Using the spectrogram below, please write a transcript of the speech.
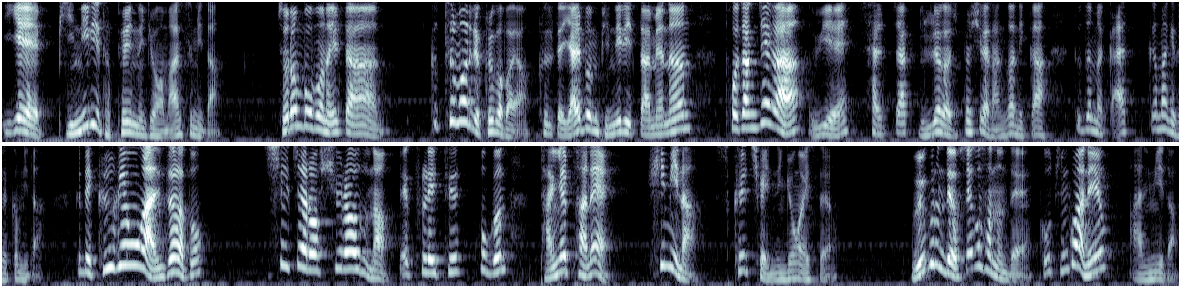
이게 비닐이 덮여있는 경우가 많습니다. 저런 부분은 일단 끄트머리를 긁어봐요. 그럴 때 얇은 비닐이 있다면은 포장재가 위에 살짝 눌려가지고 표시가 난 거니까 뜯으면 깔끔하게 될 겁니다. 근데 그 경우가 아니더라도 실제로 슈라우드나 백플레이트 혹은 방열판에 휨이나 스크래치가 있는 경우가 있어요. 왜 그런데요? 새 거 샀는데. 그거 준 거 아니에요? 아닙니다.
